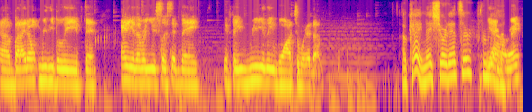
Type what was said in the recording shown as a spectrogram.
uh, but I don't really believe that any of them are useless if they if they really want to wear them. Okay, nice short answer from Yeah, you, know, right?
